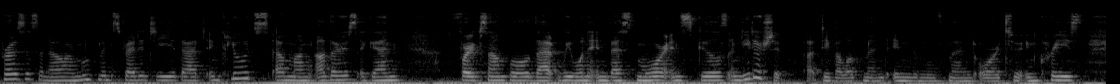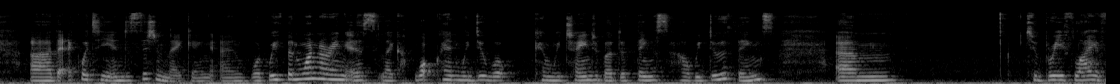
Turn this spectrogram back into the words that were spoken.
process and our movement strategy that includes, among others, again, for example, that we want to invest more in skills and leadership uh, development in the movement or to increase uh, the equity in decision making. And what we've been wondering is like, what can we do? What can we change about the things, how we do things? Um, to breathe life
